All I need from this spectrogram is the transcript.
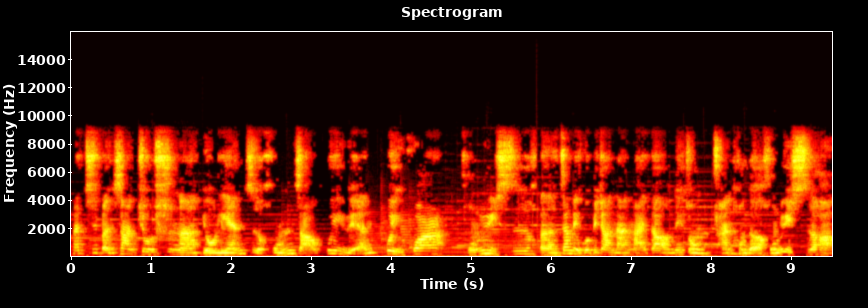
那基本上就是呢，有莲子、红枣、桂圆、桂花、红绿丝。呃，在美国比较难买到那种传统的红绿丝哈。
